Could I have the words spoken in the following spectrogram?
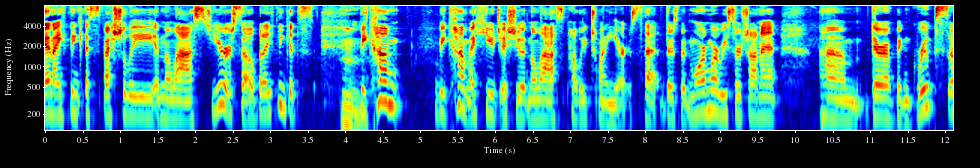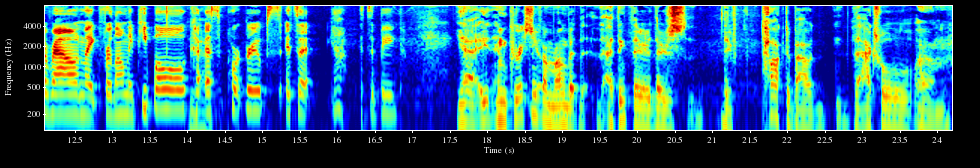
and I think especially in the last year or so, but I think it's become become a huge issue in the last probably 20 years that there's been more and more research on it. Um, there have been groups around like for lonely people, Yeah. uh, support groups. It's a yeah, it's a big Yeah, and correct me if I'm wrong, but th- I think there there's they've talked about the actual um,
